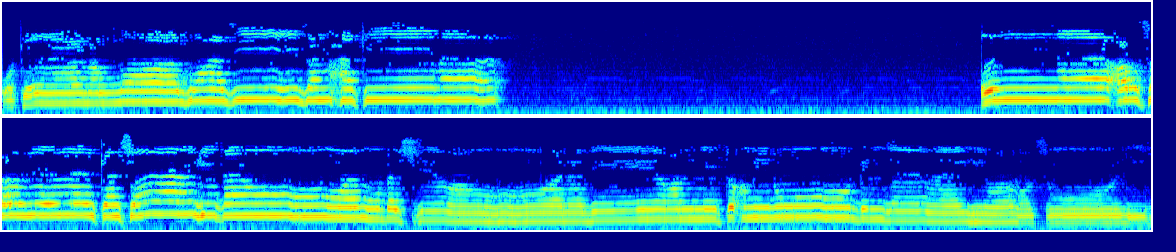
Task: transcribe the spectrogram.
وكان الله عزيزا حكيما. إنا أرسلناك شاهدا ومبشرا ونذيرا لتؤمنوا بالله ورسوله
